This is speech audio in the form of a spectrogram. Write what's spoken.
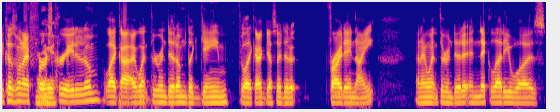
Because when I first Maybe. created them, like I I went through and did them the game, like I guess I did it Friday night, and I went through and did it, and Nick Leddy was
